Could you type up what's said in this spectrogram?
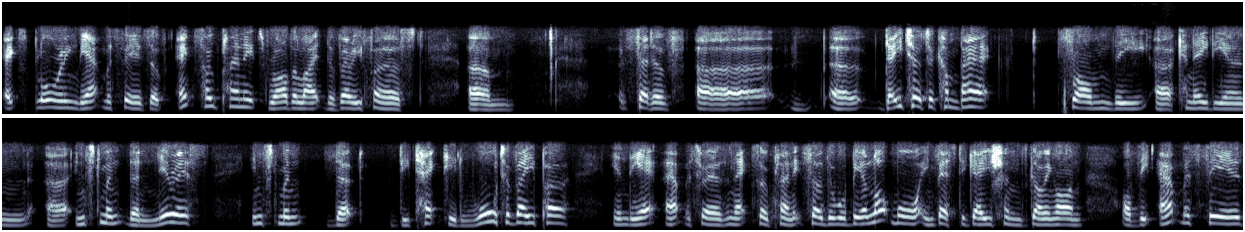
exploring the atmospheres of exoplanets, rather like the very first um, set of uh, uh, data to come back from the uh, Canadian uh, instrument, the NIRISS instrument that detected water vapor in the atmosphere as an exoplanet. So there will be a lot more investigations going on of the atmospheres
